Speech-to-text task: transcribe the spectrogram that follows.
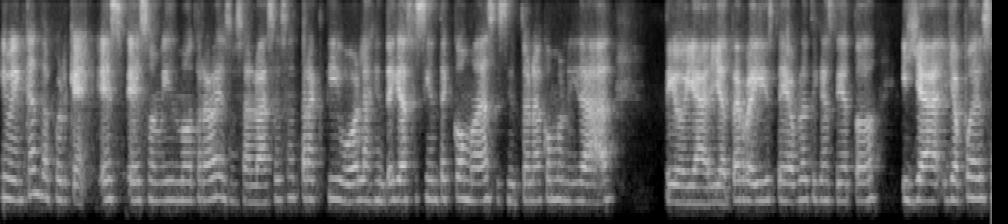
Y me encanta porque es eso mismo otra vez, o sea, lo haces atractivo, la gente ya se siente cómoda, se siente una comunidad, digo, ya, ya te reíste, ya platicaste ya todo, y ya, ya puedes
